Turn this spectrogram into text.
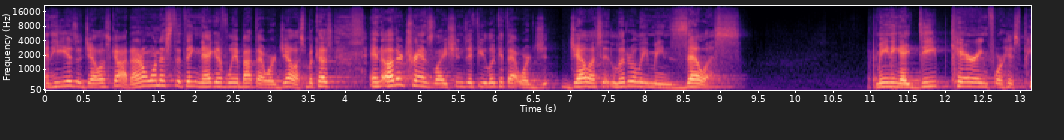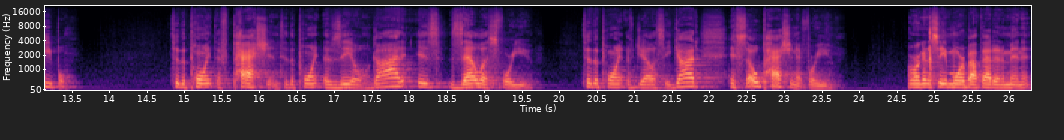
and He is a jealous God. And I don't want us to think negatively about that word jealous because in other translations, if you look at that word jealous, it literally means zealous, meaning a deep caring for His people to the point of passion, to the point of zeal. God is zealous for you to the point of jealousy. God is so passionate for you. And we're going to see more about that in a minute,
